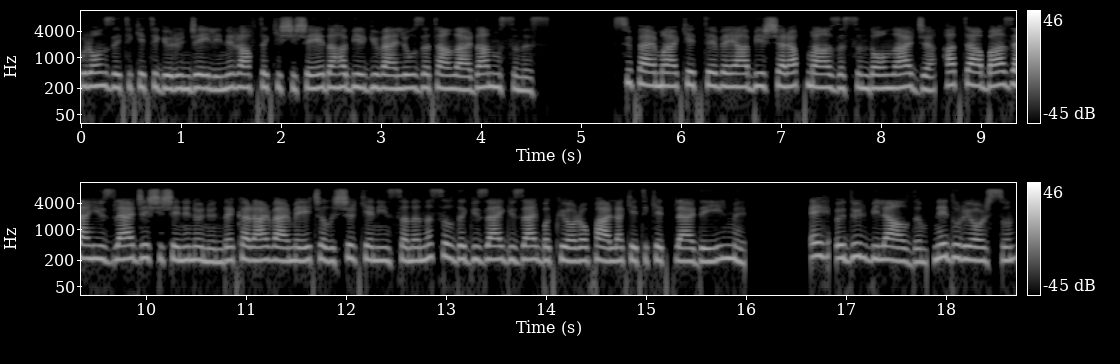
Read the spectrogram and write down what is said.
bronz etiketi görünce elini raftaki şişeye daha bir güvenli uzatanlardan mısınız? Süpermarkette veya bir şarap mağazasında onlarca, hatta bazen yüzlerce şişenin önünde karar vermeye çalışırken insana nasıl da güzel güzel bakıyor o parlak etiketler değil mi? Eh, ödül bile aldım, ne duruyorsun,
